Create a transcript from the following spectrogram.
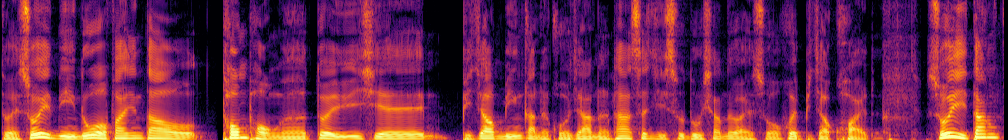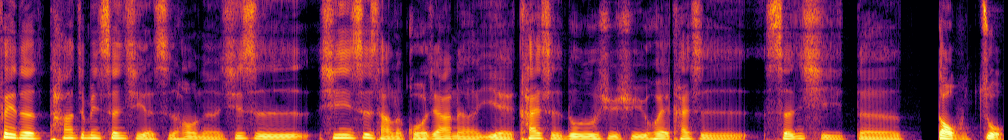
对，所以你如果发现到通膨呢，对于一些比较敏感的国家呢，它升级速度相对来说会比较快的。所以当费的它这边升级的时候呢，其实新兴市场的国家呢，也开始陆陆续续会开始升息的动作。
